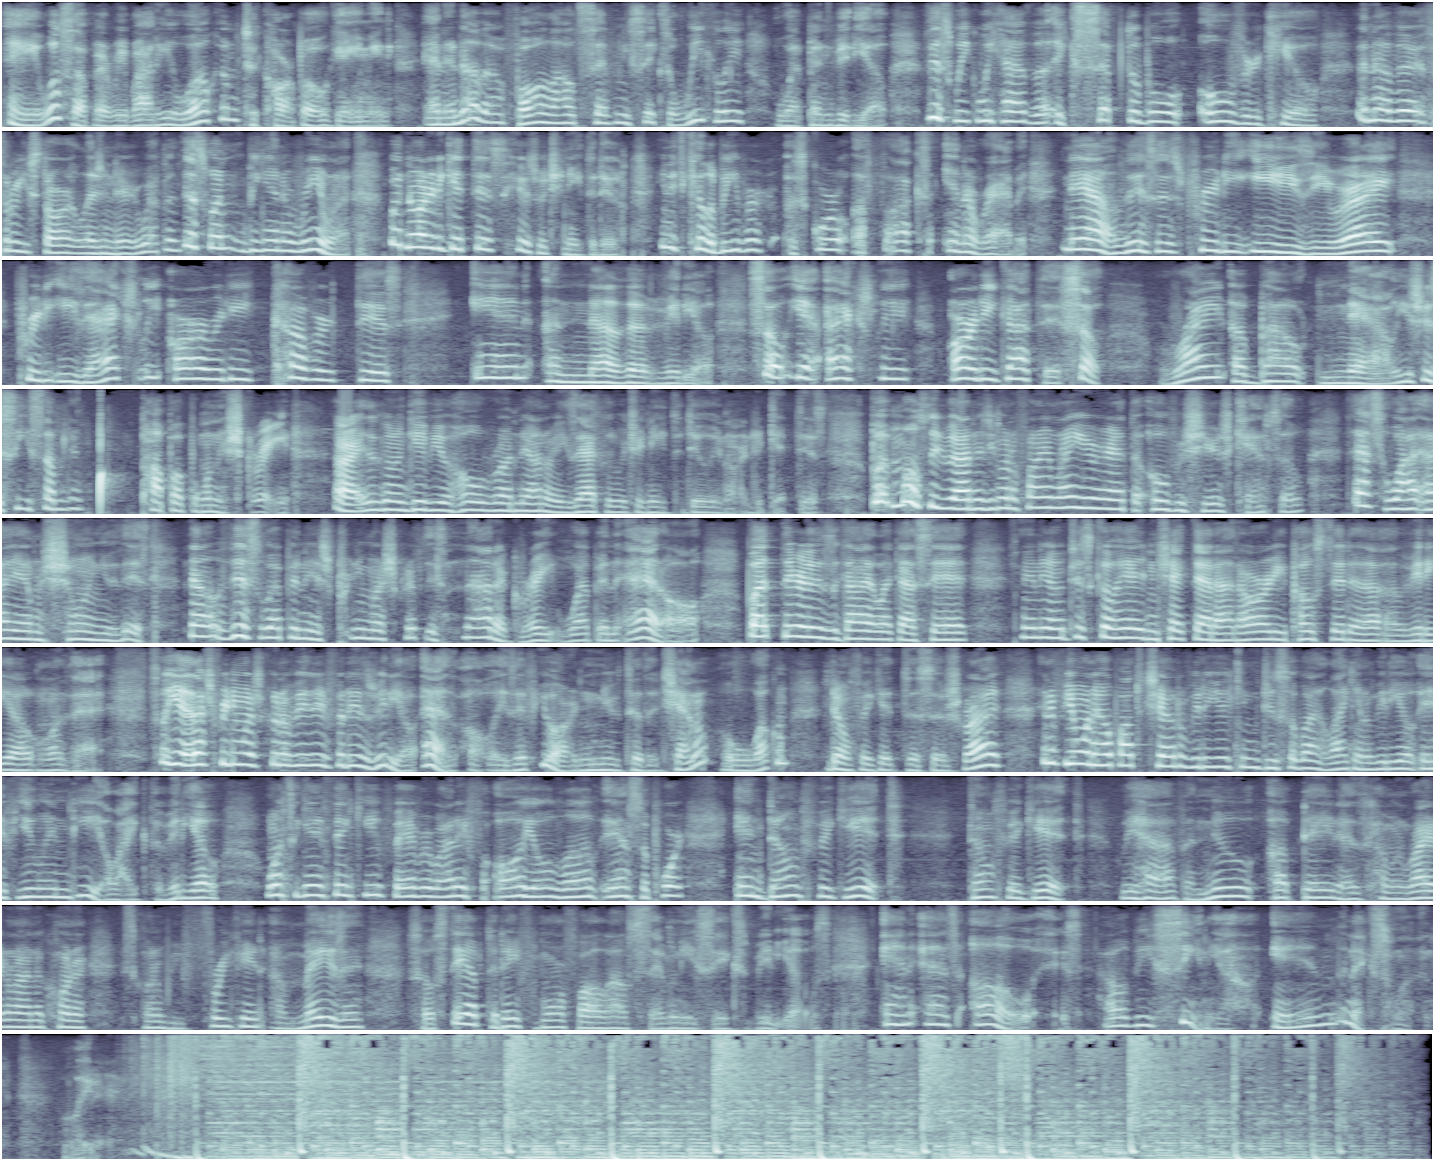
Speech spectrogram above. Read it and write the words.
Hey, what's up everybody? Welcome to Karpo Gaming and another Fallout 76 weekly weapon video. This week we have the Acceptable Overkill, another 3-star legendary weapon, this one being a rerun. But in order to get this, here's what you need to do. You need to kill a beaver, a squirrel, a fox, and a rabbit. Now, this is pretty easy, right? Pretty easy. I actually already covered this in another video. So yeah, I actually already got this. So right about now, you should see something pop up on the screen. Alright, this is going to give you a whole rundown of exactly what you need to do in order to get this. But most of the items you're going to find right here at the Overseer's camp, so that's why I am showing you this. Now, this weapon is pretty much scripted. It's not a great weapon at all. But there is a guy, like I said, and you know, just go ahead and check that out. I already posted a, a video on that. So yeah, that's pretty much to be it for this video. As always, if you are new to the channel, welcome. Don't forget to subscribe. And if you want to help out the channel video, you can do so by liking the video if you indeed like the video. Once again, thank you for everybody for all your love and support. And don't forget, don't forget, we have a new update that's coming right around the corner. It's going to be freaking amazing. So stay up to date for more Fallout 76 videos. And as always, I will be seeing y'all in the next one. Later.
